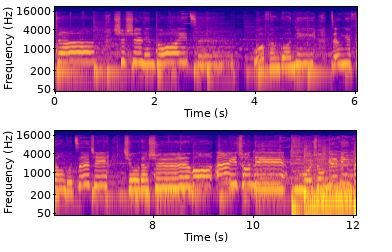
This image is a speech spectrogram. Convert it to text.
的是失恋多一次，我放过你，等于放过自己，就当是我爱错你。我终于明白，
